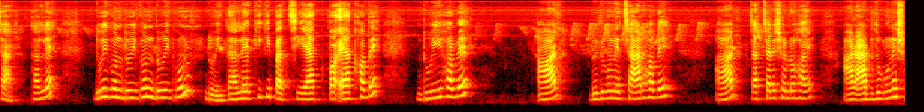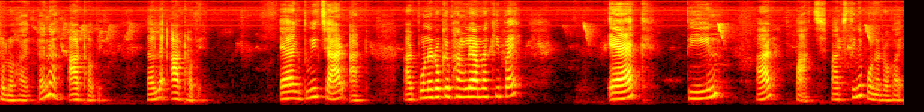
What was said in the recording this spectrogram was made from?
চার। তাহলে দুই গুণ দুই গুণ দুই গুণ দুই। তাহলে কি কি পাচ্ছি? এক এক হবে, দুই হবে, আর দুই দুগুণে চার হবে, আর চার চারে ষোলো হয়, আর আট দুগুণে ষোলো হয়, তাই না? আট হবে। তাহলে আট হবে। এক, দুই, চার, আট। আর পনেরোকে ভাঙলে আমরা কি পাই? এক, তিন, আর পাঁচ। পাঁচ তিনে পনেরো হয়।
